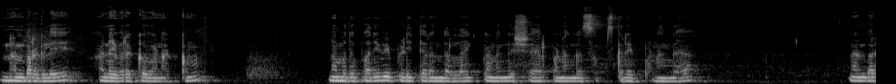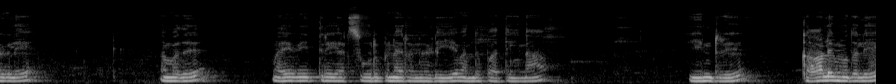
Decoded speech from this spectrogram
நண்பர்களே அனைவருக்கும் வணக்கம். நமது பதிவை பிடித்திருந்த லைக் பண்ணுங்கள் ஷேர் பண்ணுங்கள் சப்ஸ்கிரைப் பண்ணுங்கள் நண்பர்களே நமது மைவி த்ரீ ஆர்ட்ஸ் உறுப்பினர்களிடையே வந்து பார்த்திங்கன்னா இன்று காலை முதலே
